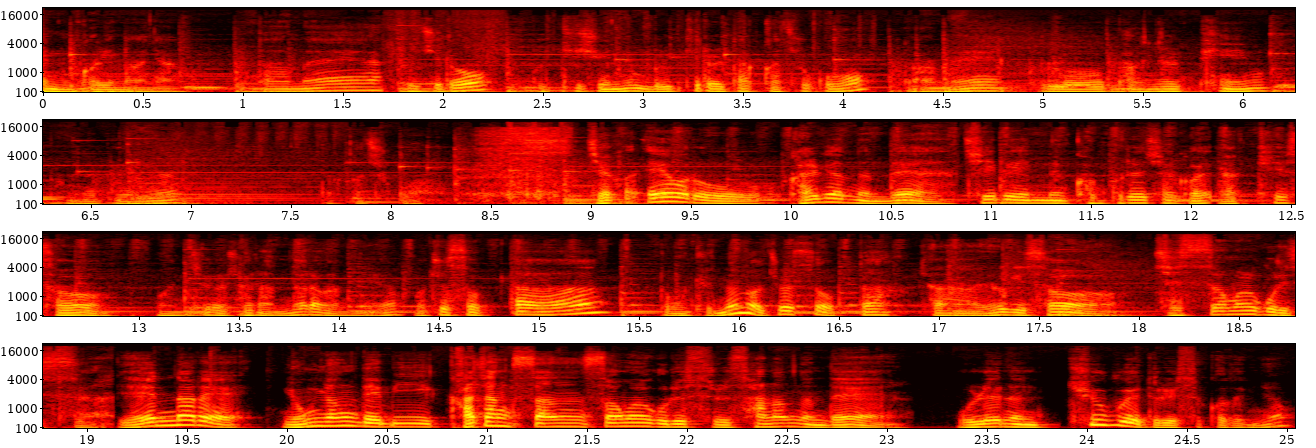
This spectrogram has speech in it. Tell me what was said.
눈거리 마냥 그 다음에 휴지로 물티슈 있는 물기를 닦아주고 그 다음에 불로 방열핀 방열핀을 닦아주고 제가 에어로 갈겼는데 집에 있는 컴프레셔가 약해서 먼지가 잘 안 날아갔네요. 어쩔 수 없다. 동큐는 어쩔 수 없다. 자 여기서 제 써멀 그리스. 옛날에 용량 대비 가장 싼 써멀 그리스를 사놨는데 원래는 튜브에 들어있었거든요.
